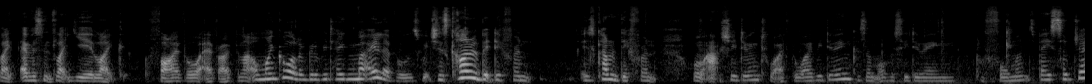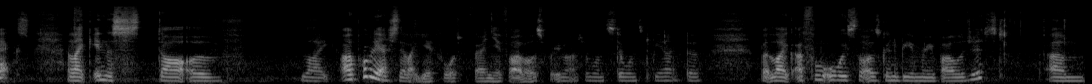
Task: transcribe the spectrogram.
Like ever since like year like five or whatever, I've been like, oh my god, I'm to be taking my A levels, which is kind of a bit different. It's kind of different what I'm actually doing to what I thought I'd be doing because I'm obviously doing performance based subjects. And like in the start of like I'll probably actually like year four to fair and year five I was pretty much I still wanted to be an actor. But like I thought always thought I was going to be a marine biologist. Um,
